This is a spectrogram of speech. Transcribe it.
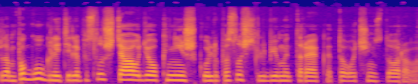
там, погуглить или послушать аудиокнижку, или послушать любимый трек. Это очень здорово.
